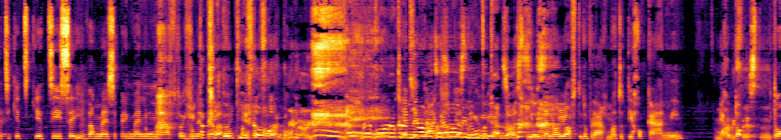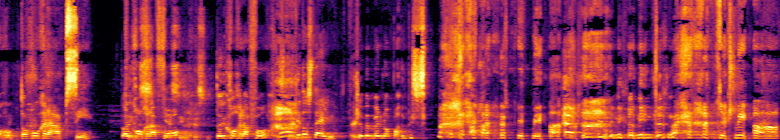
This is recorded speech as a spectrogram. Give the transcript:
έτσι και έτσι και έτσι. Σε είδαμε, σε περιμένουμε. Αυτό γίνεται, αυτό εκεί. Μιλάμε για. Ναι. και μετά κάποια στιγμή. Το αστείο ήταν όλο αυτό το πράγμα, το τι έχω κάνει. Έχω- το, Manifest, ε, το το, έχω, content. το έχω γράψει. Το Και- ηχογραφώ. και σύνθεση; Το ηχογραφώ στέλνεις. και το στέλνω. Έγινε. Και δεν παίρνω απάντηση. δεν είχαν ίντερνετ. Γελία.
